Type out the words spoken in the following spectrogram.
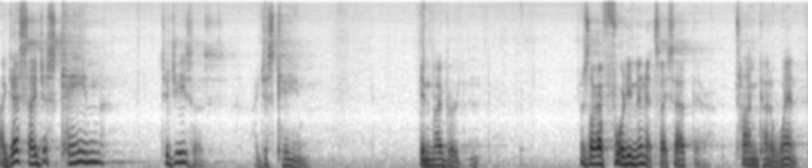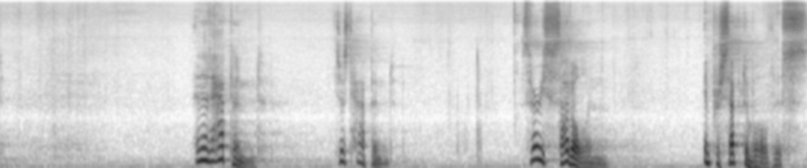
I guess I just came to Jesus. I just came in my burden. It was like about 40 minutes I sat there. Time kind of went. And it happened. It just happened. It's very subtle and imperceptible, this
